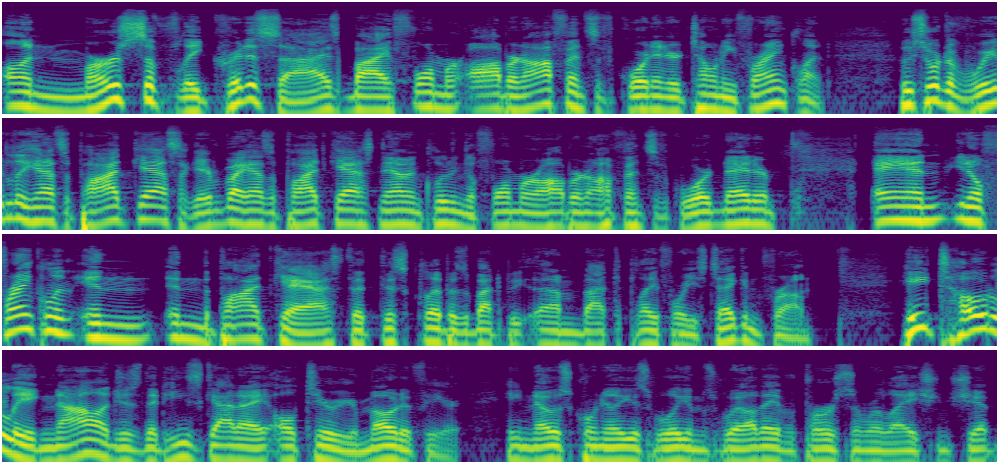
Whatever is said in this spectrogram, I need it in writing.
unmercifully criticized by former Auburn offensive coordinator Tony Franklin, who sort of weirdly has a podcast. Like everybody has a podcast now, including a former Auburn offensive coordinator. And you know, Franklin in in the podcast that this clip is about to be that I'm about to play for you is taken from. He totally acknowledges that he's got a ulterior motive here. He knows Cornelius Williams well. They have a personal relationship.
